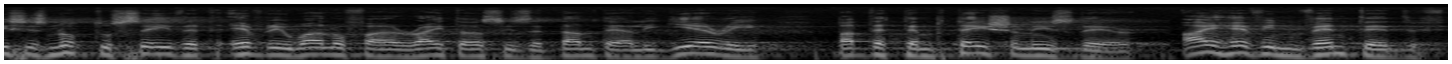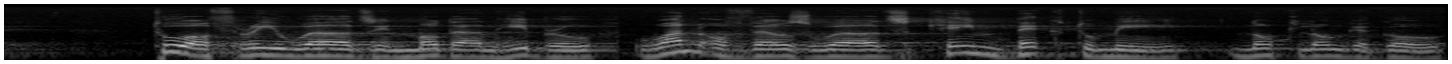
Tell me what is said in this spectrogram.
This is not to say that every one of our writers is a Dante Alighieri, but the temptation is there. I have invented two or three words in modern Hebrew. One of those words came back to me not long ago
